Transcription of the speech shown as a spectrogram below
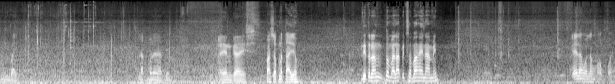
Yung bike. Lock muna natin. Ayan guys, pasok na tayo. Dito lang to malapit sa bahay namin. Kaya lang walang maupo eh.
